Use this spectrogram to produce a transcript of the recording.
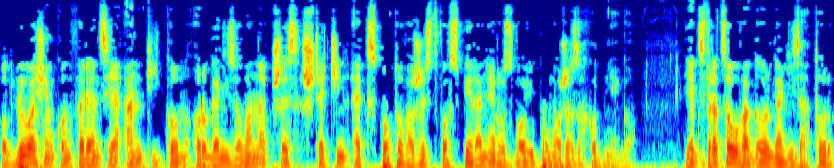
odbyła się konferencja Antikon organizowana przez Szczecin Expo Towarzystwo Wspierania Rozwoju Pomorza Zachodniego. Jak zwraca uwagę organizator,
